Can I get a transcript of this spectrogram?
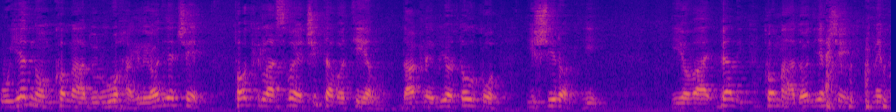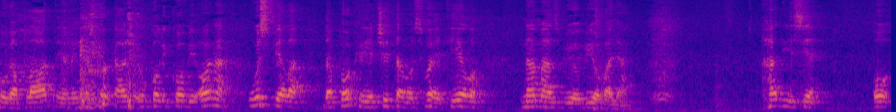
u jednom komadu ruha ili odjeće pokrila svoje čitavo tijelo, dakle bio toliko i širok i, i ovaj velik komad odjeće nekoga platne ili nešto kaže, ukoliko bi ona uspjela da pokrije čitavo svoje tijelo, namaz bio bio valjan. Hadis je o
